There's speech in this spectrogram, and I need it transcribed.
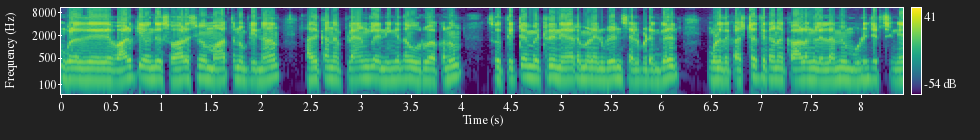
உங்களது வாழ்க்கையை வந்து சுவாரஸ்யமாக மாற்றணும் அப்படின்னா அதுக்கான பிளான்களை நீங்கள் தான் உருவாக்கணும். ஸோ திட்டமிட்டு நேரமலையுடன் செயல்படுங்கள். உங்களது கஷ்டத்துக்கான காலங்கள் எல்லாமே முடிஞ்சிருச்சுங்க.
